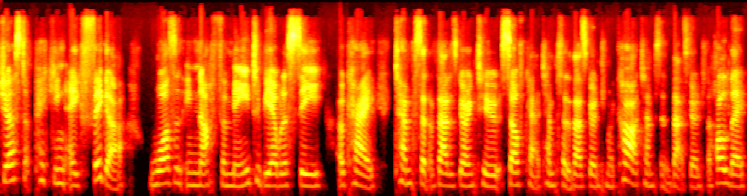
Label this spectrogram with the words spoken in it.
just picking a figure wasn't enough for me to be able to see okay 10% of that is going to self-care 10% of that's going to my car 10% of that's going to the holiday.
